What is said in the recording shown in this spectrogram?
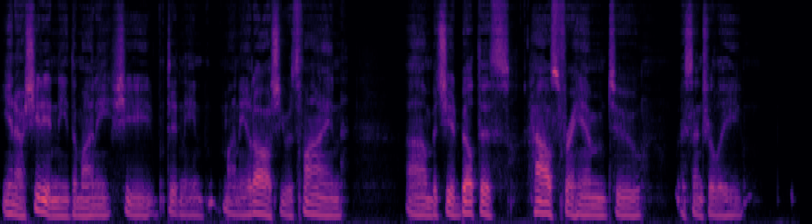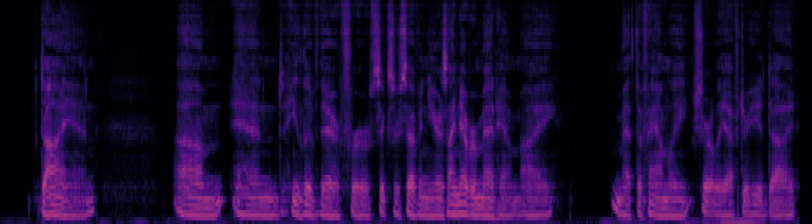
you know, she didn't need the money. She didn't need money at all. She was fine. Um, but she had built this house for him to essentially die in. Um, and he lived there for six or seven years. I never met him. I met the family shortly after he had died.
